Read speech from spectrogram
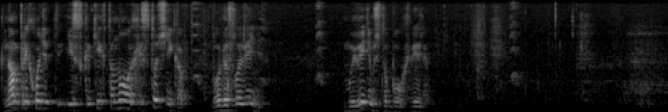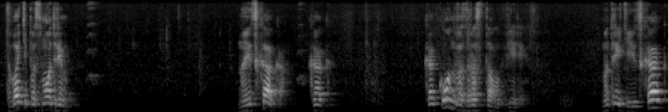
к нам приходит из каких-то новых источников благословения. Мы видим, что Бог верен. Давайте посмотрим на Исхака, как, как он возрастал в вере. Смотрите, Исхак,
